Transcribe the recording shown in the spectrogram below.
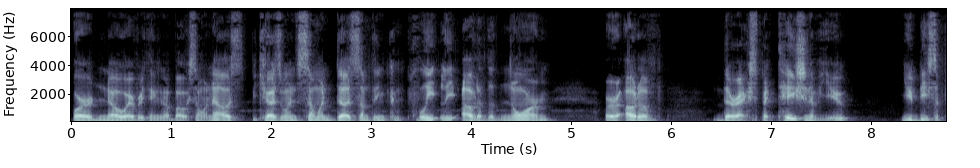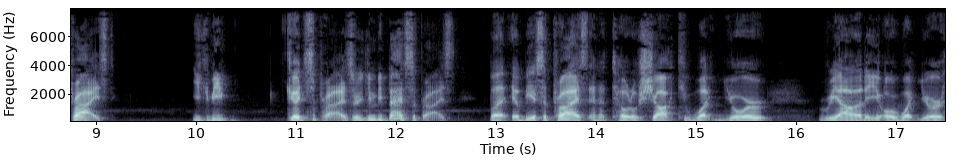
or know everything about someone else because when someone does something completely out of the norm or out of their expectation of you, you'd be surprised. You could be good surprise or you can be bad surprise. but it'll be a surprise and a total shock to what your reality or what your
